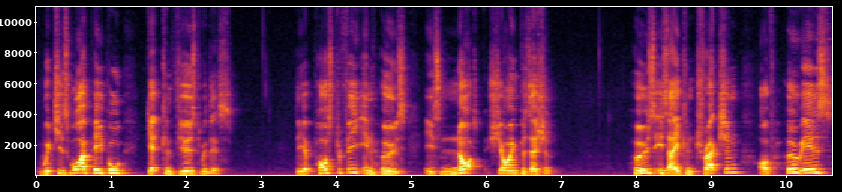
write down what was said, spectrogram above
which is why people get confused with this. The apostrophe in who's is not showing possession. Who's is a contraction of who is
